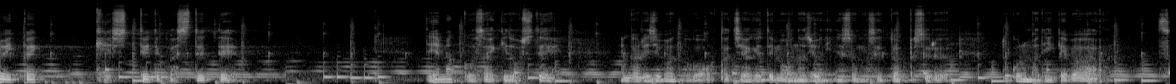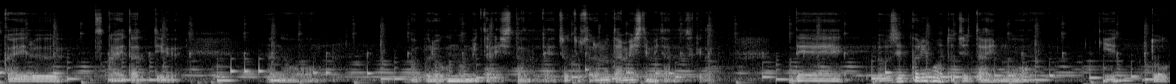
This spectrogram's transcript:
れを一回消してとか捨ててで Mac を再起動して GarageBand を立ち上げて、まあ、同じようにねそのセットアップするところまで行けば使える使えたっていうあの、まあ、ブログも見たりしたのでちょっとそれも試してみたんですけどで Logic Remote 自体もえっと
